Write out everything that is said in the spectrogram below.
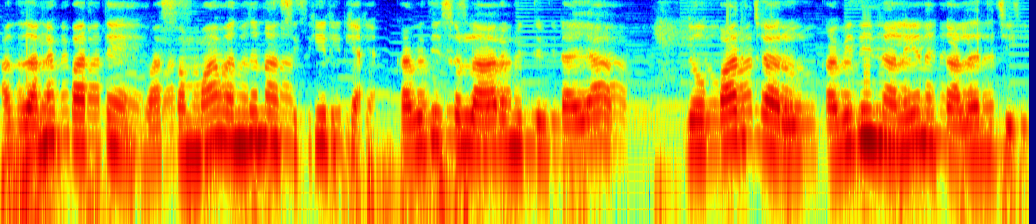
அதுதானே பார்த்தேன். வசமா வந்து நான் சிக்கியிருக்கேன். கவிதை சொல்ல ஆரம்பித்து விட்டாயா? இதோ பாரு சாரு கவிதைனாலே எனக்கு அலர்ஜி.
